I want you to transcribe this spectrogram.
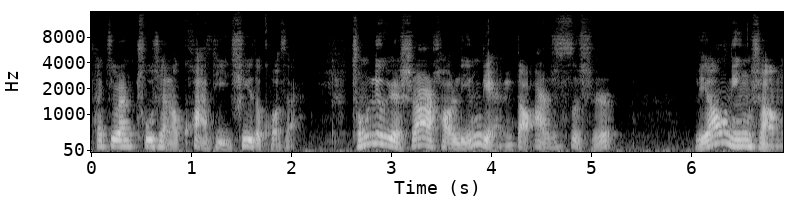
它居然出现了跨地区的扩散。从六月十二号零点到二十四时，辽宁省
